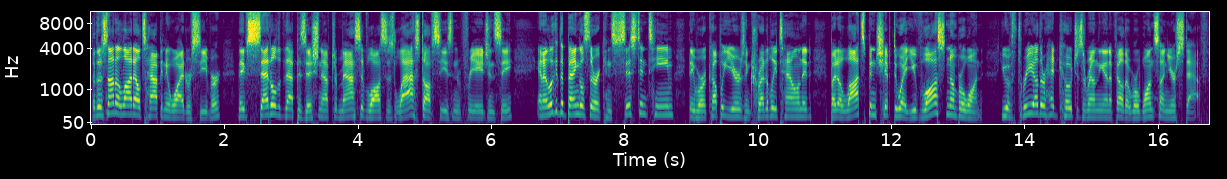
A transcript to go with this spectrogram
but there's not a lot else happening at wide receiver. They've settled at that position after massive losses last offseason in free agency. And I look at the Bengals, they're a consistent team. They were a couple years incredibly talented, but a lot's been chipped away. You've lost number one. You have three other head coaches around the NFL that were once on your staff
